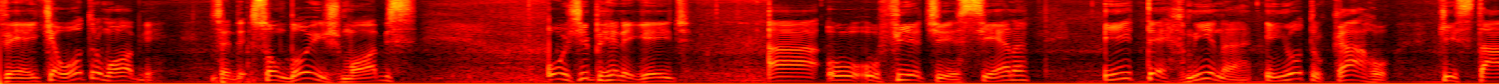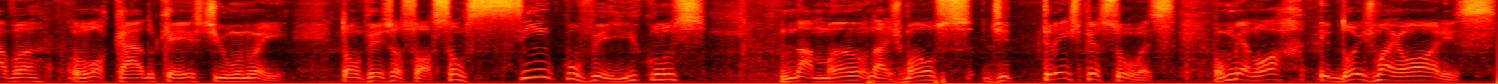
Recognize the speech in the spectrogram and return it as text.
veem aí, que é outro mob. São dois mobs, o Jeep Renegade, a, o, o Fiat Siena e termina em outro carro que estava locado, que é este Uno aí. Então veja só, são cinco veículos na mão, nas mãos de três pessoas, um menor e dois maiores.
